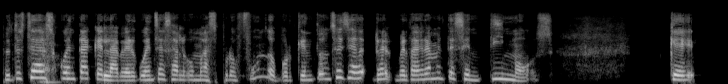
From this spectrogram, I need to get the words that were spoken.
Pero entonces te das cuenta que la vergüenza es algo más profundo, porque entonces ya verdaderamente sentimos que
